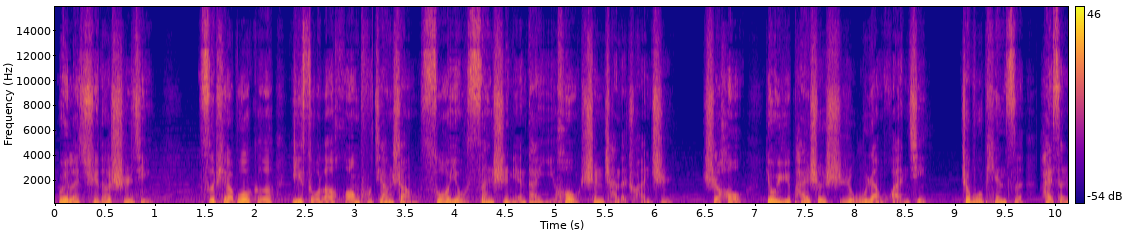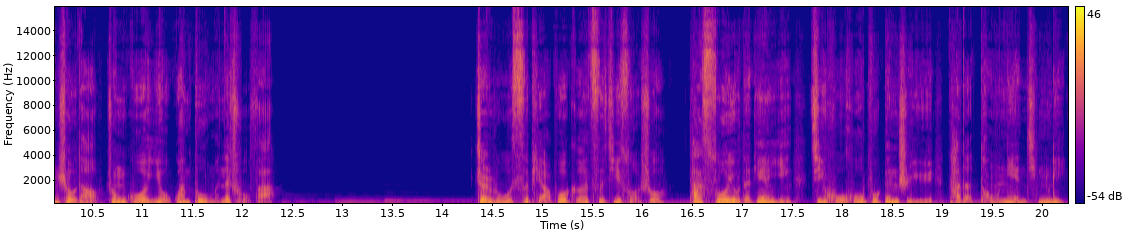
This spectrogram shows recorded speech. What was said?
为了取得实景，斯皮尔伯格移走了黄浦江上所有三十年代以后生产的船只。事后，由于拍摄时污染环境，这部片子还曾受到中国有关部门的处罚。正如斯皮尔伯格自己所说，他所有的电影几乎无不根植于他的童年经历。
